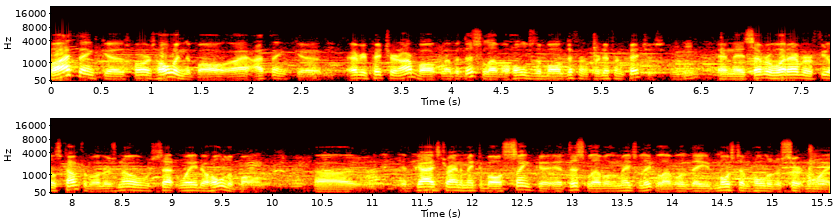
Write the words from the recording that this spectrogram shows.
Well, I think uh, as far as holding the ball, I, I think uh, every pitcher in our ball club at this level holds the ball different for different pitches. Mhm. And it's ever whatever feels comfortable. There's no set way to hold the ball. Uh, if guys trying to make the ball sink uh, at this level, the major league level, they most of them hold it a certain way.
